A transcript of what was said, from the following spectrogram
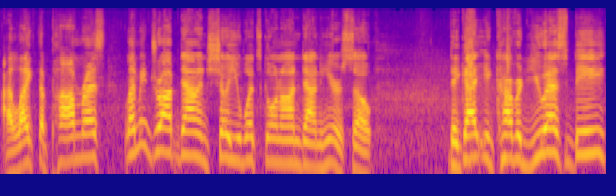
I like the palm rest. Let me drop down and show you what's going on down here. So they got you covered USB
